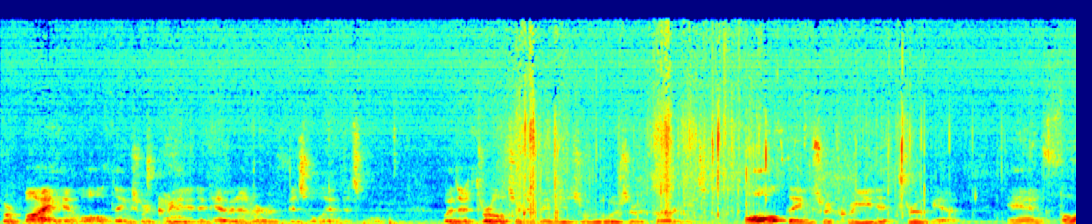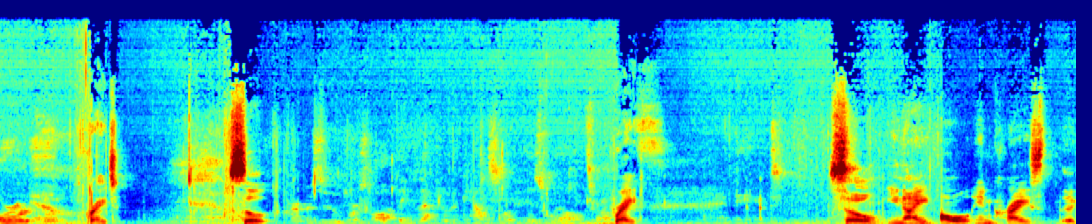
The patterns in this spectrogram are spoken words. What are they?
"For by him all things were created in heaven and earth, visible and invisible, whether thrones or dominions or rulers or authorities, all things were created through him and for him." Right? So, Purpose, who works all things after the counsel of his will. right. So, unite all in Christ, the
